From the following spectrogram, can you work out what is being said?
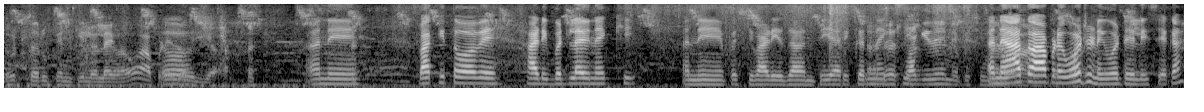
દોઢસો રૂપિયાનો કિલો લાવ્યા હો આપણે. અને બાકી તો હવે હાડી બદલાવી નાખી અને પછી વાડીએ જવાની તૈયારી કરી નાખી. અને આ તો આપણે ઓઢણી ઓઢેલી છે કા?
